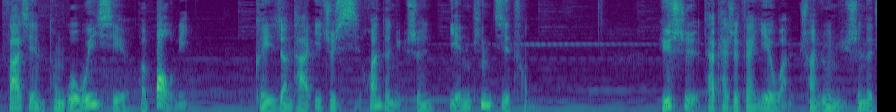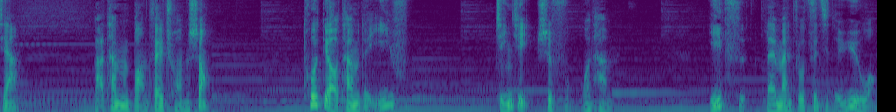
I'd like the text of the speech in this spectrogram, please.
发现通过威胁和暴力，可以让他一直喜欢的女生言听计从。于是他开始在夜晚闯入女生的家，把她们绑在床上，脱掉她们的衣服，仅仅是抚摸她们，以此来满足自己的欲望。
